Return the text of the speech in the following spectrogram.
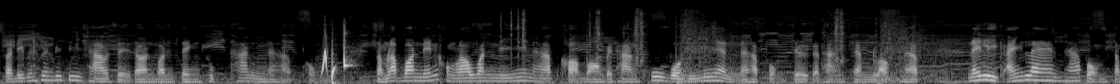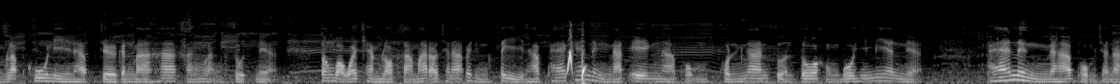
สวัสดีเพื่อนๆพี่ๆชาวเสดอนบอลเต็งทุกท่านนะครับผมสำหรับบอลเน้นของเราวันนี้นะครับขอมองไปทางคู่โบฮีเมียนนะครับผมเจอกับทางแชมป์ล็อกนะครับในลีกไอร์แลนด์นะครับผมสำหรับคู่นี้นะครับเจอกันมา 5 ครั้งหลังสุดเนี่ยต้องบอกว่าแชมป์ล็อกสามารถเอาชนะไปถึง4นะครับแพ้แค่ 1 นัดเองนะครับผมผลงานส่วนตัวของโบฮีเมียนเนี่ยแพ้1นะครับผมชนะ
